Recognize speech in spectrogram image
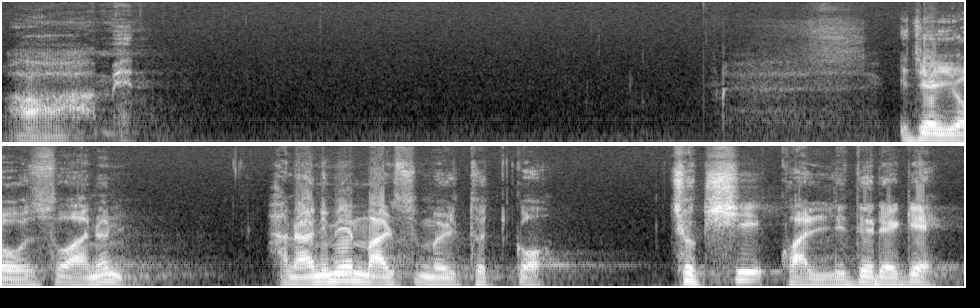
아멘. 이제 여호수아는 하나님의 말씀을 듣고 즉시 관리들에게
